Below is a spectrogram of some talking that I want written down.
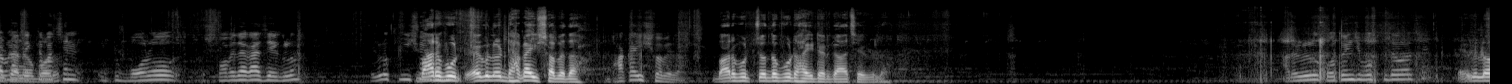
আপনারা দেখতে পাচ্ছেন একটু বড় সবেদা গাছ এগুলো। এগুলো কি বারো ফুট এগুলো ঢাকাই সবেদা। ঢাকাই সবেদা। বারো ফুট চোদ্দ ফুট হাইটের গাছ এগুলো। আর এগুলো কত ইঞ্চি বস্তে দেওয়া আছে? এগুলো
